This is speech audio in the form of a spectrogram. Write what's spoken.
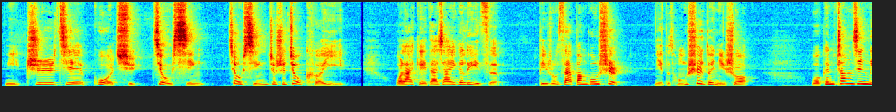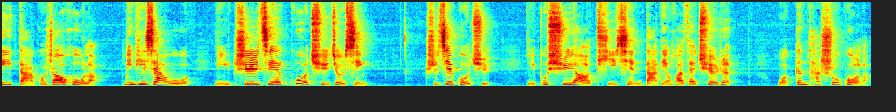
你直接过去就行，就行就是就可以。我来给大家一个例子，比如在办公室，你的同事对你说：“我跟张经理打过招呼了，明天下午你直接过去就行，直接过去，你不需要提前打电话再确认。我跟他说过了，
